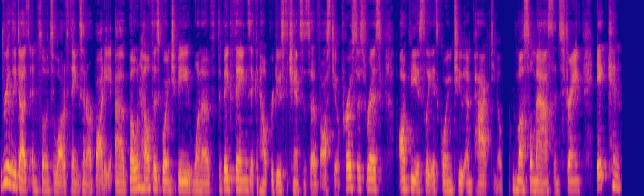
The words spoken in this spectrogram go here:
really does influence a lot of things in our body. Uh, bone health is going to be one of the big things. It can help reduce the chances of osteoporosis risk. Obviously, it's going to impact, you know, muscle mass and strength. It can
